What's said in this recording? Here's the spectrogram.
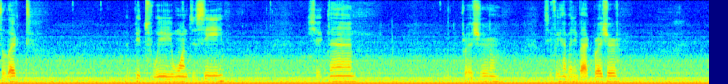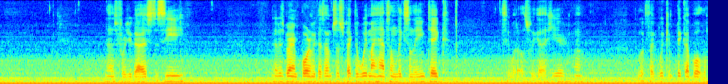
select the pitch we want to see. Check that. Pressure. See if we have any back pressure. That's for you guys to see. That is very important because I'm suspecting we might have some leaks on the intake. Let's see what else we got here. Well looks like we can pick up all,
